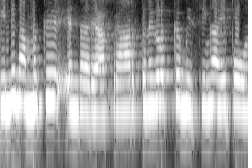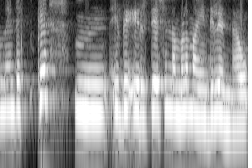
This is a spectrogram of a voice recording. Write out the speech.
പിന്നെ നമുക്ക് എന്താ പറയുക പ്രാർത്ഥനകളൊക്കെ മിസ്സിങ് ആയി പോകുന്നതിന്റെ ഒക്കെ ഇത് ഇറിറ്റേഷൻ നമ്മളെ മൈൻഡിൽ ഉണ്ടാവും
